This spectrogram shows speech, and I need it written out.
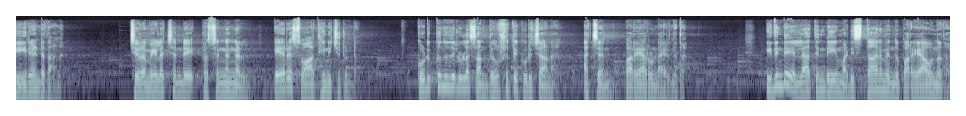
തീരേണ്ടതാണ്. ചിറമേലച്ചന്റെ പ്രസംഗങ്ങൾ ഏറെ സ്വാധീനിച്ചിട്ടുണ്ട്. കൊടുക്കുന്നതിലുള്ള സന്തോഷത്തെക്കുറിച്ചാണ് അച്ഛൻ പറയാറുണ്ടായിരുന്നത്. ഇതിന്റെ എല്ലാത്തിന്റെയും അടിസ്ഥാനമെന്ന് പറയാവുന്നത്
